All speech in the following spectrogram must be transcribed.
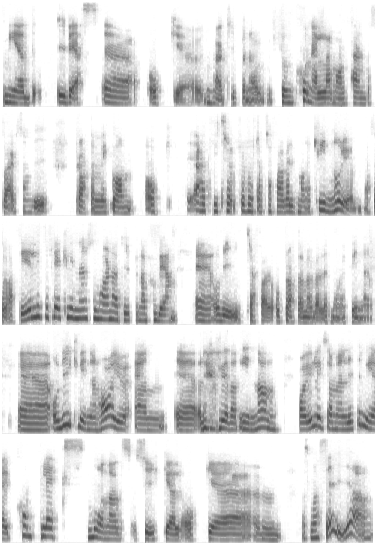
med IBS eh, och eh, den här typen av funktionella mag-tarmbesvär som vi pratar mycket om. Och att vi för det första träffar väldigt många kvinnor. Ju. Alltså att det är lite fler kvinnor som har den här typen av problem eh, och vi träffar och pratar med väldigt många kvinnor. Eh, och vi kvinnor har ju en, eh, redan innan, har ju liksom en lite mer komplex månadscykel och vad ska man säga,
